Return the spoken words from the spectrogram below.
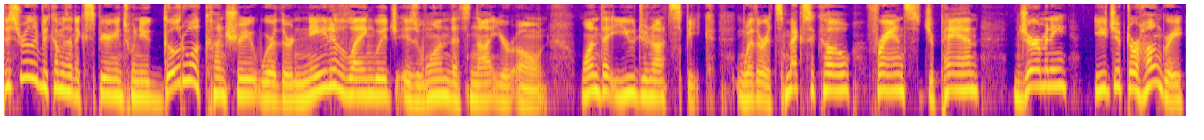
This really becomes an experience when you go to a country where their native language is one that's not your own, one that you do not speak. Whether it's Mexico, France, Japan, Germany, Egypt, or Hungary,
